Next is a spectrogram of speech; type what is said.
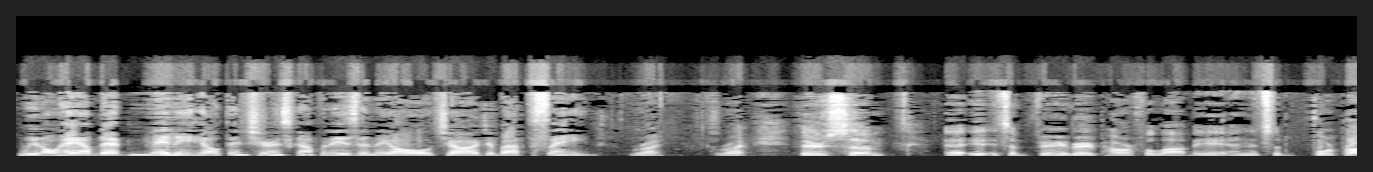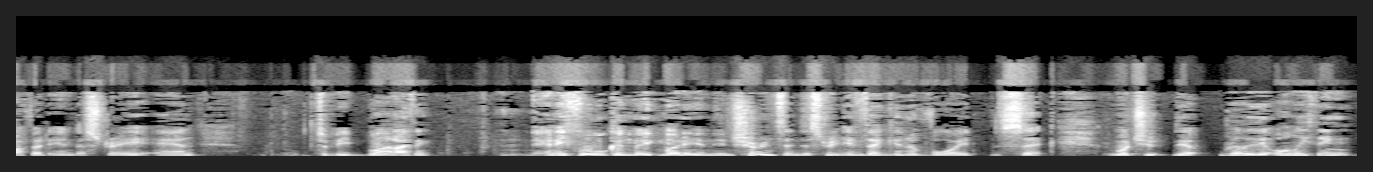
we don't have that many health insurance companies and they all charge about the same. Right, right. There's, um, uh, it's a very, very powerful lobby, and it's a for-profit industry. And to be blunt, I think any fool can make money in the insurance industry if they mm-hmm. can avoid the sick. What you, the, really, the only thing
